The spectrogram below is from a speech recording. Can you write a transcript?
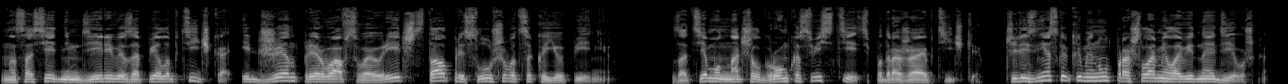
На соседнем дереве запела птичка, и Джен, прервав свою речь, стал прислушиваться к ее пению. Затем он начал громко свистеть, подражая птичке. Через несколько минут прошла миловидная девушка.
